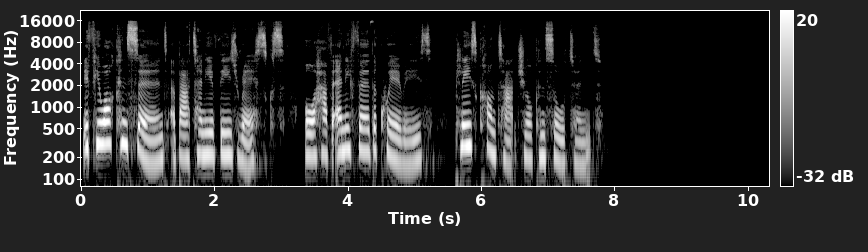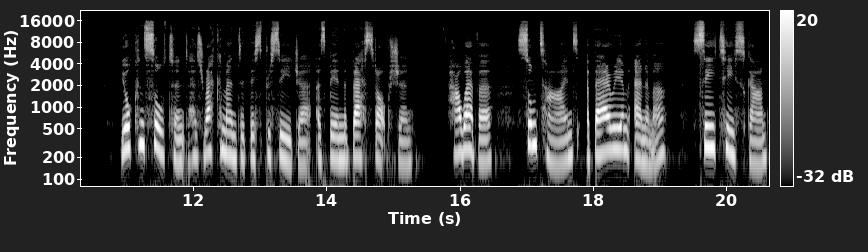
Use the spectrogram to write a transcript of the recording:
If you are concerned about any of these risks or have any further queries, please contact your consultant. Your consultant has recommended this procedure as being the best option. However, sometimes a barium enema CT scan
